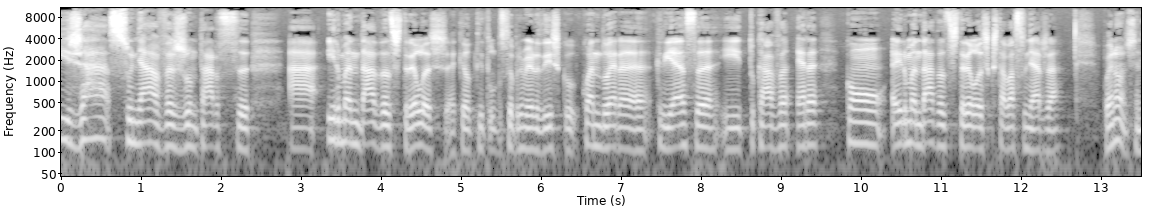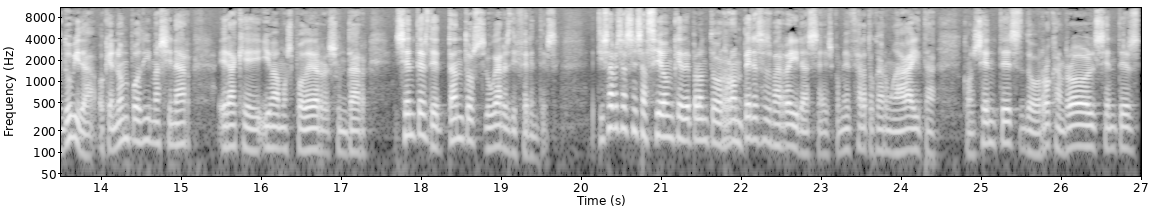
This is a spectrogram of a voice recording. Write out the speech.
E já sonhava juntar-se à Irmandade das Estrelas, aquele título do seu primeiro disco, quando era criança e tocava, era com a Irmandade das Estrelas que estaba a sonhar já? Bueno, sen dúbida, o que non podía imaginar era que íbamos poder xuntar xentes de tantos lugares diferentes. Ti sabes a sensación que de pronto romper esas barreiras es comenzar a tocar unha gaita con xentes do rock and roll, xentes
